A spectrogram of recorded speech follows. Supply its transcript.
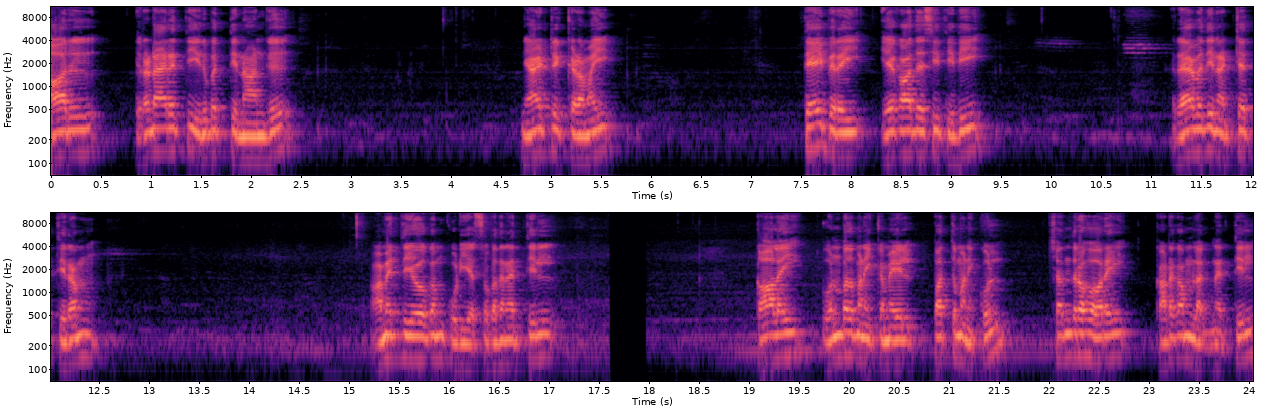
ஆறு இரண்டாயிரத்தி இருபத்தி நான்கு ஞாயிற்றுக்கிழமை தேய்பிறை ஏகாதசி திதி ரேவதி நட்சத்திரம் அமிர்தயோகம் கூடிய சுபதனத்தில் காலை ஒன்பது மணிக்கு மேல் பத்து மணிக்குள் சந்திரஹோரை கடகம் லக்னத்தில்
